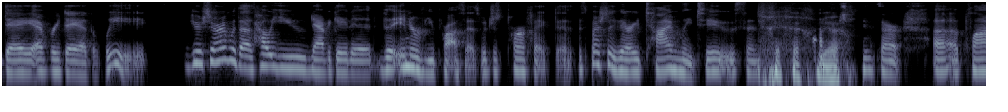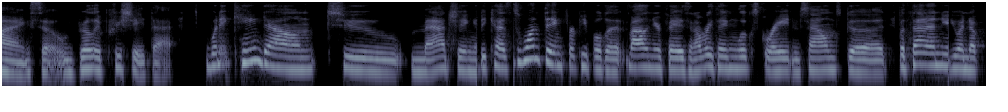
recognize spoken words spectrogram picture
day, every day of the week. you're sharing with us how you navigated the interview process, which is perfect, especially very timely too, since yeah. are uh, applying. So we really appreciate that when it came down to matching, because it's one thing for people to smile in your face and everything looks great and sounds good, but then you end up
